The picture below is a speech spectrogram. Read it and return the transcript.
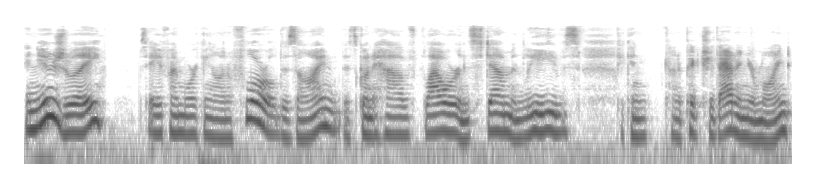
And usually, say if I'm working on a floral design that's going to have flower and stem and leaves, if you can kind of picture that in your mind,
